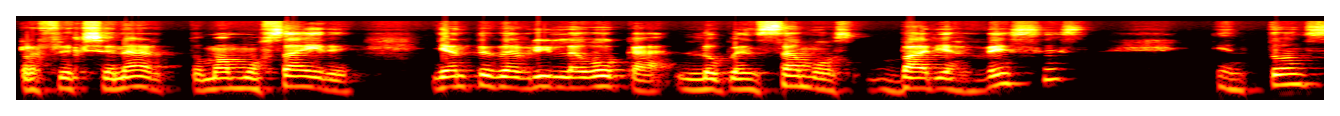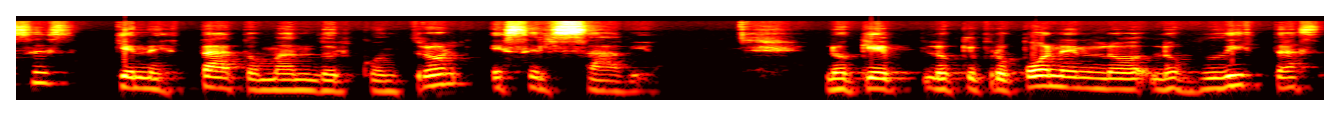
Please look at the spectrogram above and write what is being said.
reflexionar, tomamos aire y antes de abrir la boca lo pensamos varias veces, entonces quien está tomando el control es el sabio. Lo que, lo que proponen los budistas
